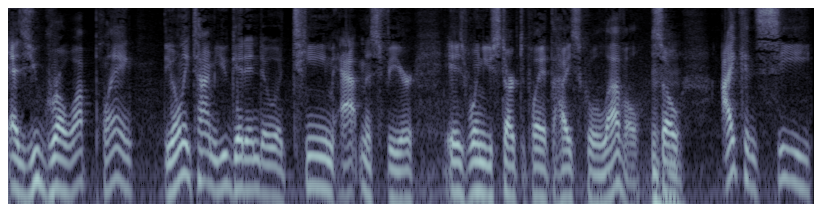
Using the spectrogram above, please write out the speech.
As you grow up playing, the only time you get into a team atmosphere is when you start to play at the high school level. Mm-hmm. So I can see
